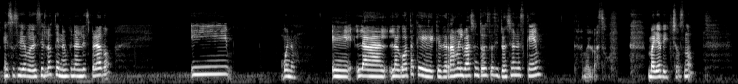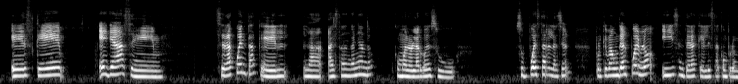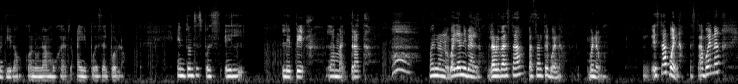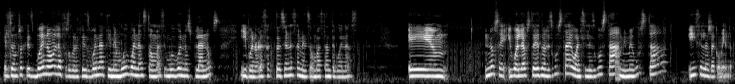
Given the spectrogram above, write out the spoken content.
Eso sí debo decirlo. Tiene un final inesperado. Y bueno, eh, la, gota que, que derrama el vaso en toda esta situación es que... Derrama el vaso. Vaya bichos, ¿no? Es que ella se, se da cuenta que él la ha estado engañando, como a lo largo de su supuesta relación, porque va un día al pueblo y se entera que él está comprometido con una mujer ahí pues del pueblo. Entonces pues él le pega, la maltrata. Bueno, no, vayan y veanla. La verdad está bastante buena. Bueno, está buena, está buena. El soundtrack es bueno, la fotografía es buena, tiene muy buenas tomas y muy buenos planos. Y bueno, las actuaciones también son bastante buenas. Em, no sé, igual a ustedes no les gusta, igual si les gusta, a mí me gusta y se les recomiendo.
